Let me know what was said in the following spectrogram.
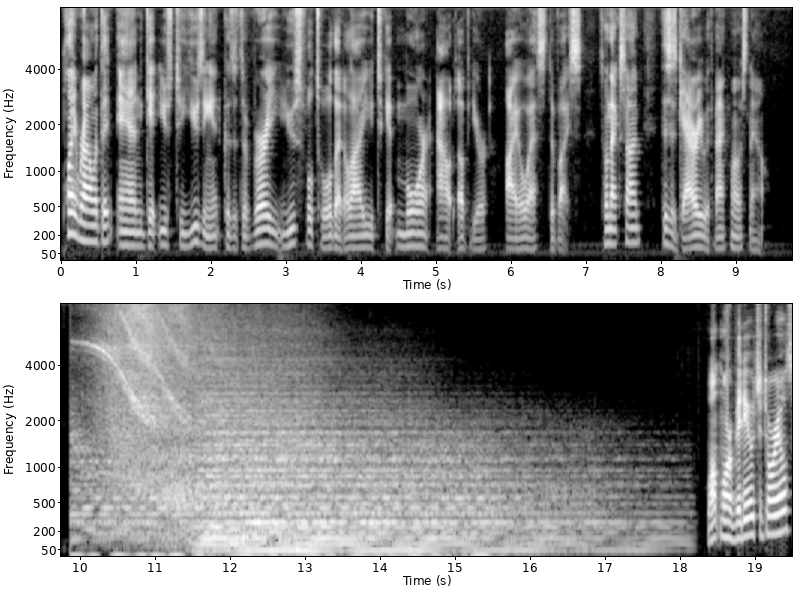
Play around with it and get used to using it because it's a very useful tool that allows you to get more out of your iOS device. Till next time, this is Gary with MacMost Now. Want more video tutorials?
